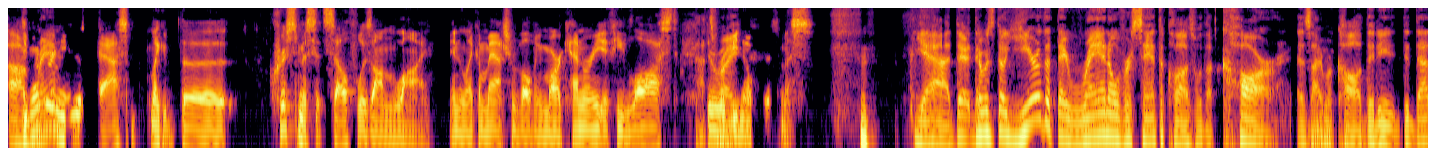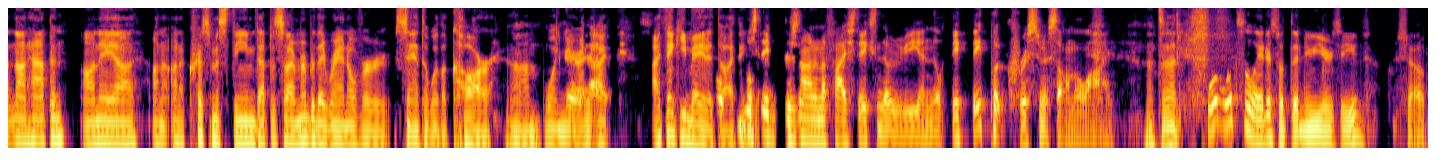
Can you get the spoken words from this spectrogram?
uh, do you remember Rand- in years past, like the Christmas itself was on the line in like a match involving Mark Henry. If he lost, that's there would right. be no Christmas. yeah, there, there was the year that they ran over Santa Claus with a car, as I mm-hmm. recall. Did he? Did that not happen on a uh, on a, on a Christmas themed episode? I remember they ran over Santa with a car um, one year. I, I think he made it though. I think say there's not enough high stakes in WWE, and they they put Christmas on the line. That's it. What, what's the latest with the New Year's Eve show?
